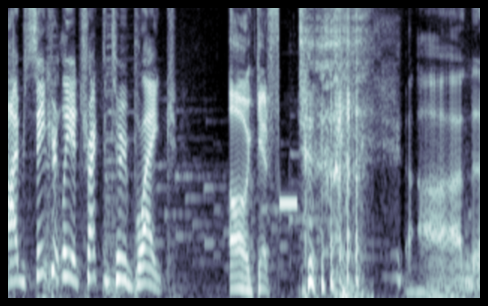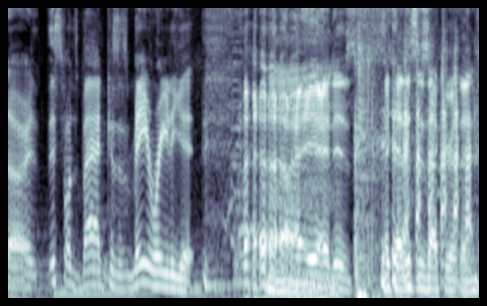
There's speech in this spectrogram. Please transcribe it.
I'm secretly attracted to blank. Oh, get f***ed. Oh no, this one's bad because it's me reading it. yeah, it is. Okay, this is accurate then.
